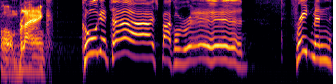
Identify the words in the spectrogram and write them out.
Boom blank. Cool guitar, sparkle red. Friedman,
